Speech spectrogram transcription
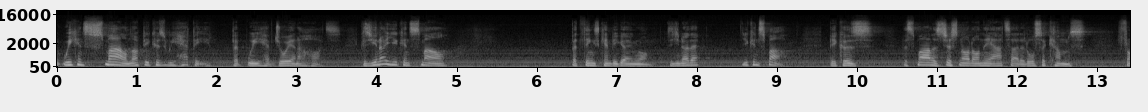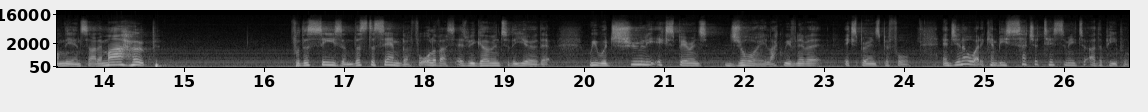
we can smile not because we're happy, but we have joy in our hearts. Because you know you can smile, but things can be going wrong. Did you know that? You can smile because the smile is just not on the outside, it also comes from the inside. And my hope for this season, this December, for all of us as we go into the year, that we would truly experience joy like we've never experienced before. And do you know what? It can be such a testimony to other people.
